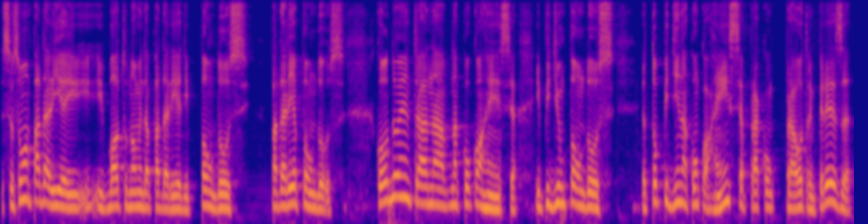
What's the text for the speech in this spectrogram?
se eu sou uma padaria e, e boto o nome da padaria de Pão Doce, padaria pão doce. Quando eu entrar na, na concorrência e pedir um pão doce, eu tô pedindo a concorrência para outra empresa?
